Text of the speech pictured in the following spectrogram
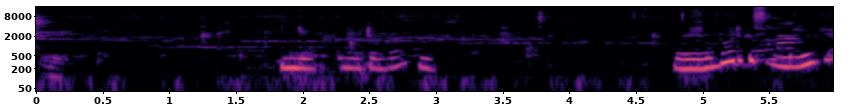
Bye. ഇനി എടുത്ത് മാറ്റുമ്പോൾ വേഗമ്പോൾ ഒരു സമയമില്ല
